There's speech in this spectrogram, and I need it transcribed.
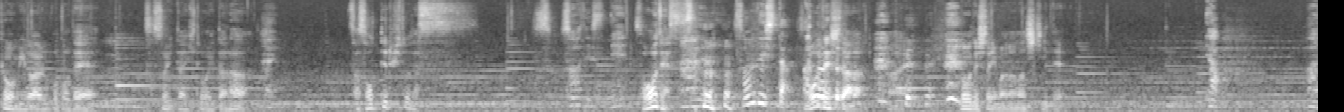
興味があることで誘いたい人がいたら、はい、誘ってる人ですそうですね。そうです、はい、そうでした。そうでした、はい、どうでした？今の話聞いて。いやあの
